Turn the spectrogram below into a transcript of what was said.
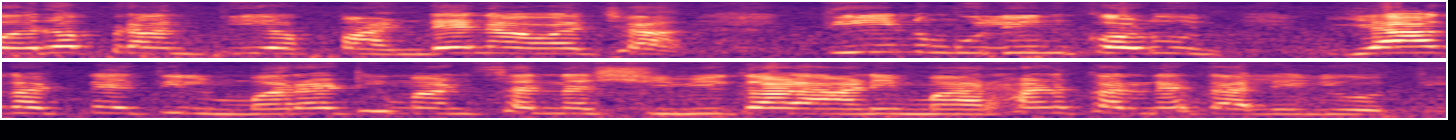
परप्रांतीय पांडे नावाच्या तीन तीन मुलींकडून या घटनेतील मराठी माणसांना शिवीगाळ आणि मारहाण करण्यात आलेली होती.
